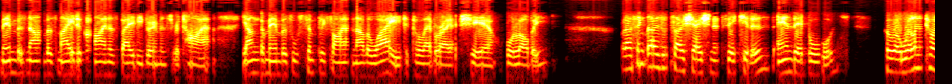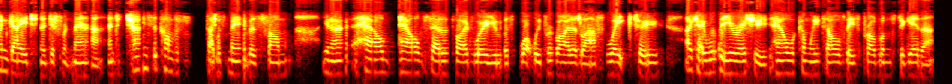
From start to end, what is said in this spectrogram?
Members' numbers may decline as baby boomers retire. Younger members will simply find another way to collaborate, share or lobby. But I think those association executives and their boards who are willing to engage in a different manner and to change the conversation with members from, you know, how how satisfied were you with what we provided last week to, okay, what are your issues? How can we solve these problems together?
